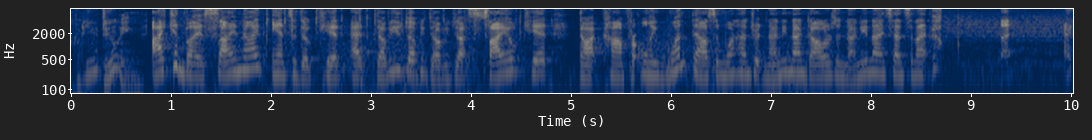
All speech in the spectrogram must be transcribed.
What are you doing? I can buy a cyanide antidote kit at www.cyokit.com for only $1,199.99 and I, I, I,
